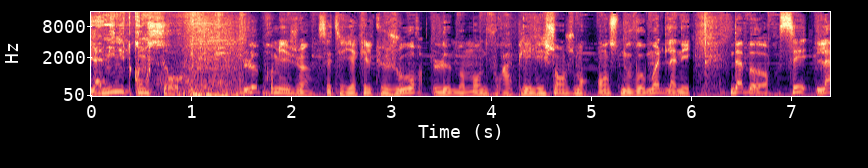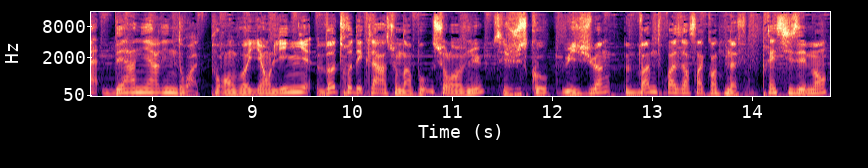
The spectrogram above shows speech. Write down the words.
La Minute Conso. Le 1er juin, c'était il y a quelques jours, le moment de vous rappeler les changements en ce nouveau mois de l'année. D'abord, c'est la dernière ligne droite pour envoyer en ligne votre déclaration d'impôt sur le revenu. C'est jusqu'au 8 juin, 23h59 précisément,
